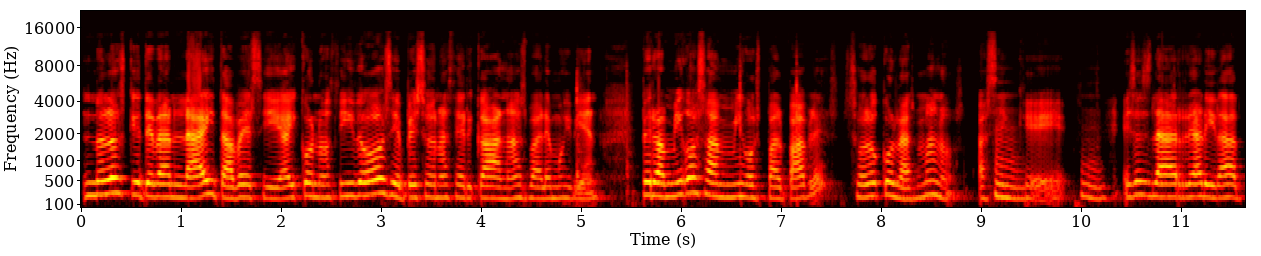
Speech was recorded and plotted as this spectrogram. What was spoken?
no los que te dan like, a ver si hay conocidos y personas cercanas, vale muy bien, pero amigos, amigos palpables, solo con las manos. Así mm. que mm. esa es la realidad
